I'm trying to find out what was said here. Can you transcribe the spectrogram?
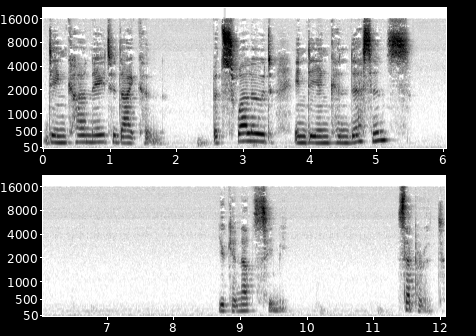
the incarnated icon, but swallowed in the incandescence, you cannot see me. Separate.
